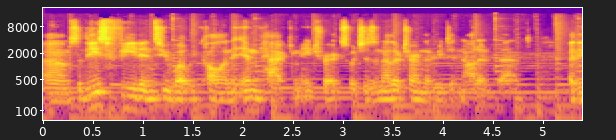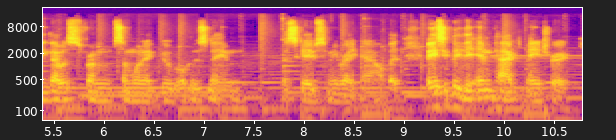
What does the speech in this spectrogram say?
Um, so these feed into what we call an impact matrix, which is another term that we did not invent. I think that was from someone at Google whose name escapes me right now. But basically, the impact matrix,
